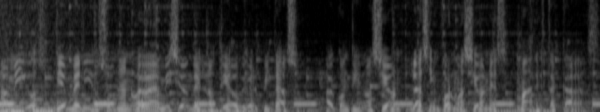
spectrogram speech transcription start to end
Amigos, bienvenidos a una nueva emisión del Notiaudio El Pitazo. A continuación, las informaciones más destacadas.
